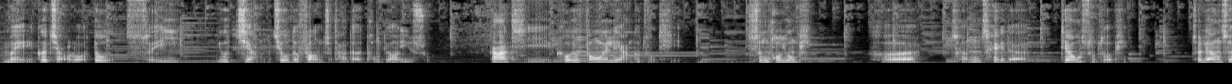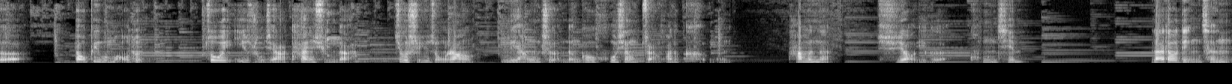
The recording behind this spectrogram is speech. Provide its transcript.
每个角落都随意又讲究地放置他的铜雕艺术，大体可以分为两个主题。生活用品和纯粹的雕塑作品，这两者倒并不矛盾。作为艺术家，探寻的就是一种让两者能够互相转化的可能。他们呢，需要一个空间。来到顶层，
